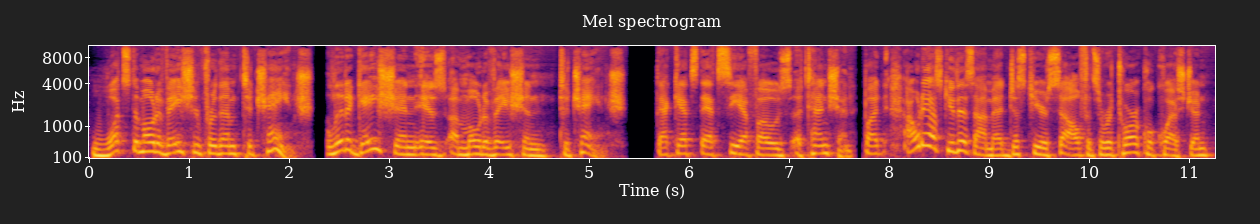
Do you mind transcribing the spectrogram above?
what's the motivation for them to change? Litigation is a motivation to change. That gets that CFO's attention. But I would ask you this, Ahmed, just to yourself. It's a rhetorical question.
